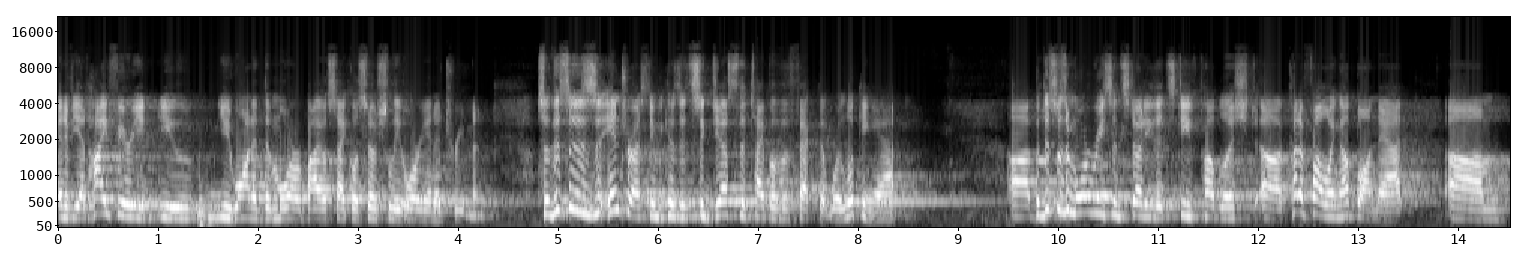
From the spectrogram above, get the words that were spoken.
and if you had high fear, you, you, you wanted the more biopsychosocially oriented treatment. So this is interesting because it suggests the type of effect that we're looking at. Uh, but this was a more recent study that Steve published, uh, kind of following up on that. Um,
